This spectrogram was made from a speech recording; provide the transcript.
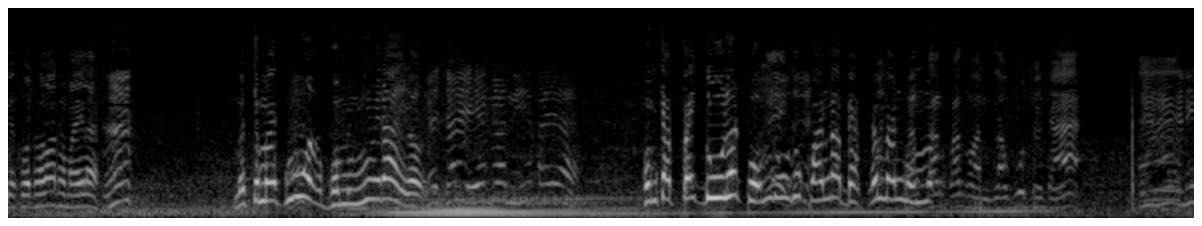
จะชวนทะเลาะทำไมล่ะ ฮะ มันจะมามั่วกับผมอย่างนี้ไม่ได้หรอกไม่ใช่เองเดินหนีไปอะผมจะไปดูรถผมดูทุกวันว่าแบตน้ำมันผม ฟังฟังก่อน เราพูดช้าอันนี้อันนี้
